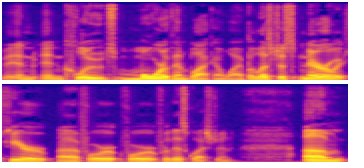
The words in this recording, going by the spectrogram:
in, includes more than black and white. But let's just narrow it here uh, for for for this question. Um,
